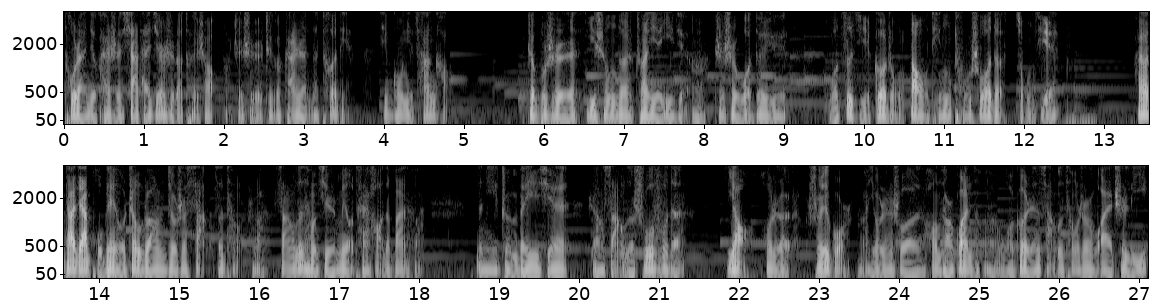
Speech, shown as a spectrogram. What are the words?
突然就开始下台阶似的退烧啊，这是这个感染的特点，仅供你参考。这不是医生的专业意见啊，只是我对于我自己各种道听途说的总结。还有大家普遍有症状就是嗓子疼是吧？嗓子疼其实没有太好的办法，那你准备一些让嗓子舒服的。药或者水果啊，有人说黄桃罐头啊，我个人嗓子疼时候我爱吃梨，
